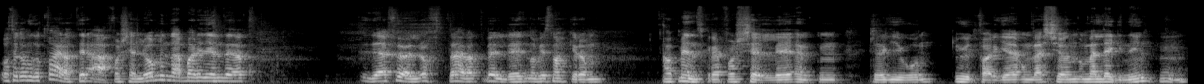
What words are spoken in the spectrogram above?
og så kan det godt være at dere er forskjellige òg, men det er bare det det at Det jeg føler ofte, er at veldig når vi snakker om at mennesker er forskjellige, enten religion, hudfarge, om det er kjønn, om det er legning,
